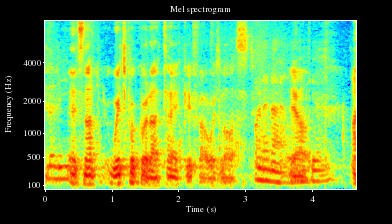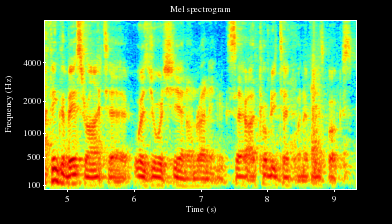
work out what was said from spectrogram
It's not. Which book would I take if I was lost? On an island. Yeah. I think the best writer was George Sheehan on running, so I'd probably take one of his books.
